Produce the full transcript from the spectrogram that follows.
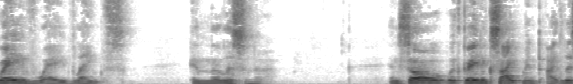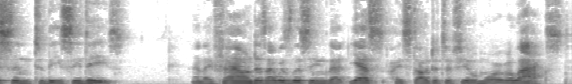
wave wavelengths in the listener. And so, with great excitement, I listened to these CDs. And I found as I was listening that, yes, I started to feel more relaxed.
